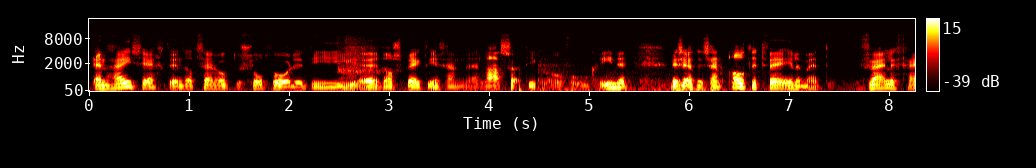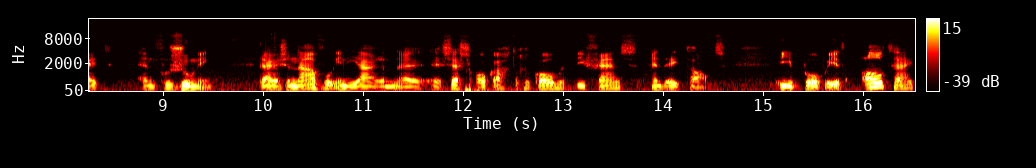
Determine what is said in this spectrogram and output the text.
En hij zegt, en dat zijn ook de slotwoorden die hij uh, dan spreekt in zijn uh, laatste artikel over Oekraïne. Hij zegt er zijn altijd twee elementen: veiligheid en verzoening. Daar is een NAVO in de jaren eh, 60 ook achter gekomen: defense en détente. Je probeert altijd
